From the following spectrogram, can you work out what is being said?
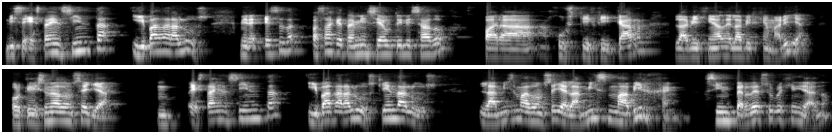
dice, está encinta y va a dar a luz. Mire, ese pasaje también se ha utilizado para justificar la virginidad de la Virgen María. Porque si una doncella está encinta y va a dar a luz, ¿quién da luz? La misma doncella, la misma virgen, sin perder su virginidad, ¿no?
